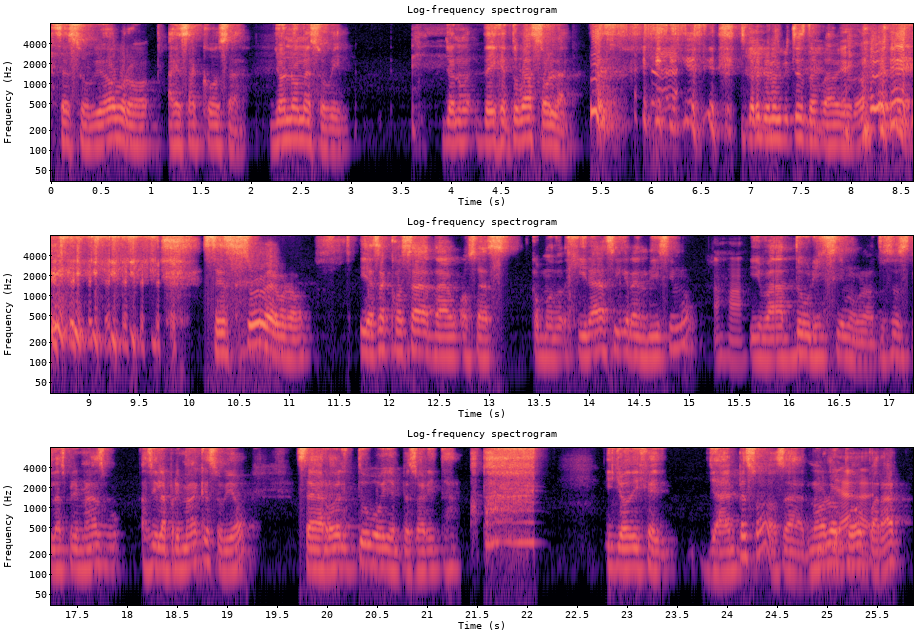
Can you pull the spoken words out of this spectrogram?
Se subió, bro, a esa cosa. Yo no me subí. Yo no, le dije, tú vas sola. Espero que no escuches esto, Fabi, bro. Se sube, bro. Y esa cosa da, o sea, es como gira así grandísimo y va durísimo, bro. Entonces, las primeras, así la primera que subió, se agarró del tubo y empezó ahorita, papá. Y yo dije, ya empezó, o sea, no lo puedo parar.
